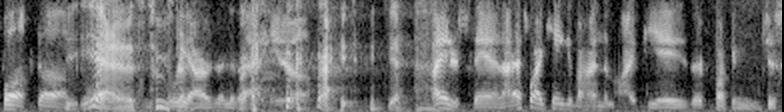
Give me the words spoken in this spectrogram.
fucked up. Y- yeah, and it's Tuesday. three Tuesday. hours into that. You know. right. yeah. I understand. That's why I can't get behind them IPAs. They're fucking just.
